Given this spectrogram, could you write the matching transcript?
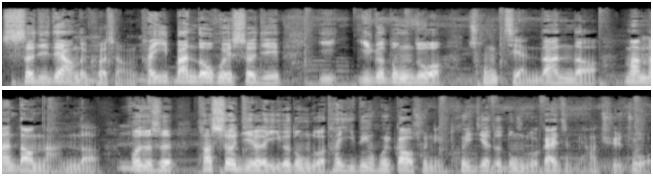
设计这样的课程，他一般都会设计一一个动作从简单的慢慢到难的，或者是他设计了一个动作，他一定会告诉你退阶的动作该怎么样去做。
